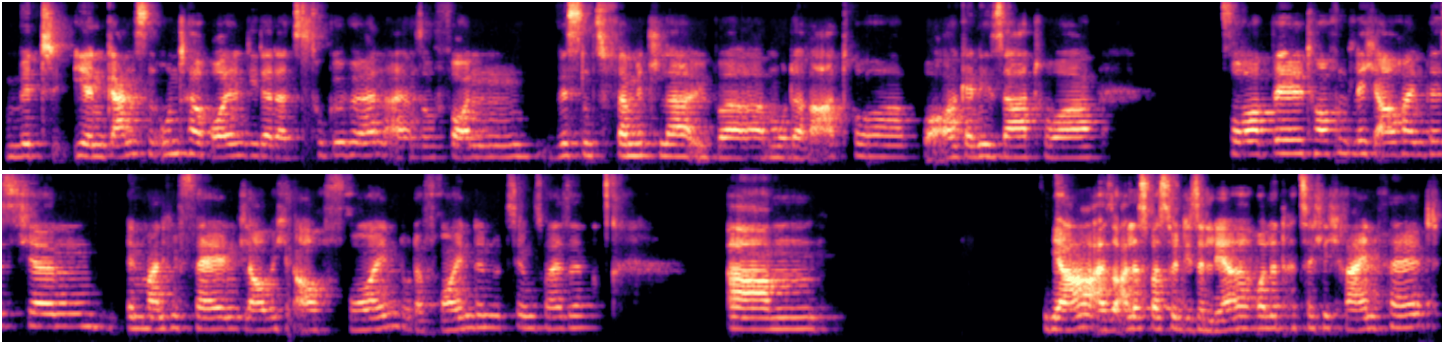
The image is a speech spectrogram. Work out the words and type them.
mit ihren ganzen Unterrollen, die da dazugehören, also von Wissensvermittler über Moderator, Organisator, Vorbild hoffentlich auch ein bisschen, in manchen Fällen glaube ich auch Freund oder Freundin beziehungsweise. Ähm, ja, also alles, was so in diese Lehrerrolle tatsächlich reinfällt.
